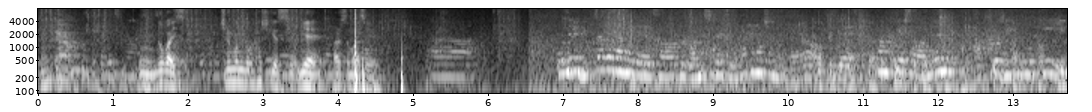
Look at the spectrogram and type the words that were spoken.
지명. 음, 누가 있, 질문도 하시겠어요? 예, 말씀하세요. 아, 오늘 육자회담에 대해서 그 원칙을 지금 확인하셨는데요. 근데 한국에서는 앞으로 미국이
